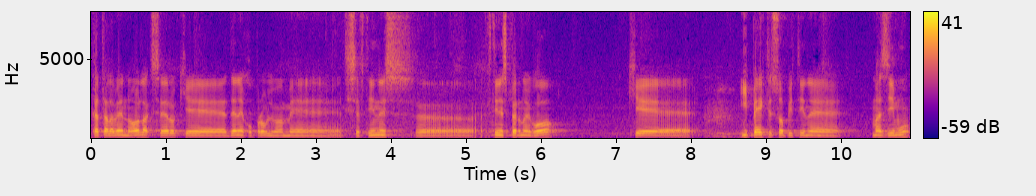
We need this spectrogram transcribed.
Καταλαβαίνω όλα, ξέρω και δεν έχω πρόβλημα με τις ευθύνες. Ε, ευθύνες παίρνω εγώ και οι παίκτες όποιοι είναι μαζί μου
